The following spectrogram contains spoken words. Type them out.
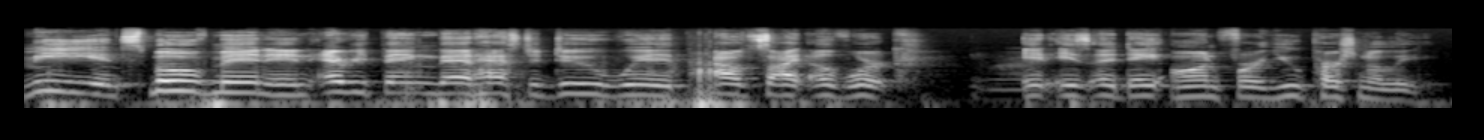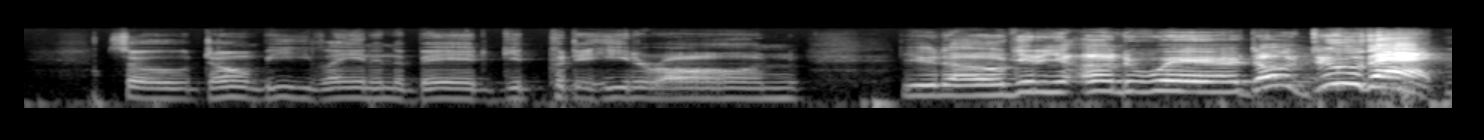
me and Smoothman and everything that has to do with outside of work. It is a day on for you personally. So don't be laying in the bed, get put the heater on, you know, get in your underwear. Don't do that.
